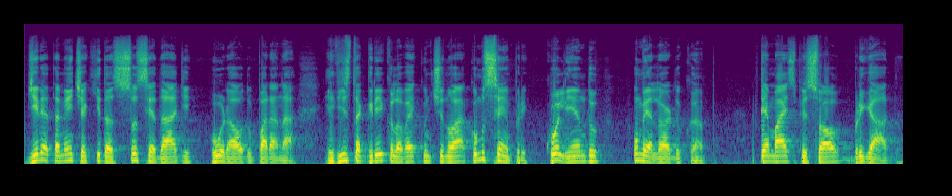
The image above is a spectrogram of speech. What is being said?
diretamente aqui da Sociedade Rural do Paraná. Revista Agrícola vai continuar, como sempre, colhendo o melhor do campo. Até mais, pessoal. Obrigado.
